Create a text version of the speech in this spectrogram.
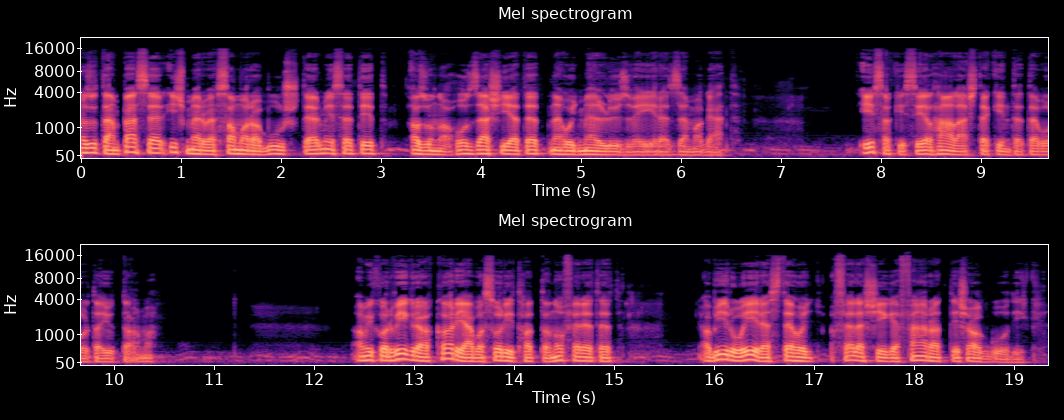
Azután Pászer, ismerve Szamara bús természetét, azonnal hozzásiettett, nehogy mellőzve érezze magát. Északi szél hálás tekintete volt a jutalma. Amikor végre a karjába szoríthatta Noferetet, a bíró érezte, hogy a felesége fáradt és aggódik.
